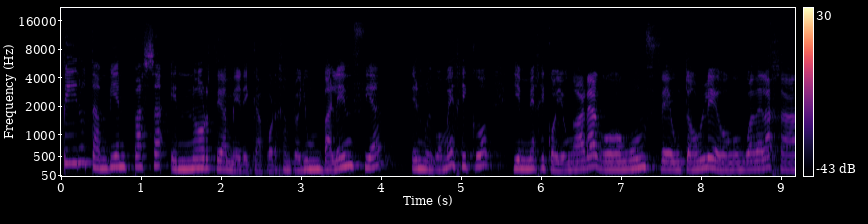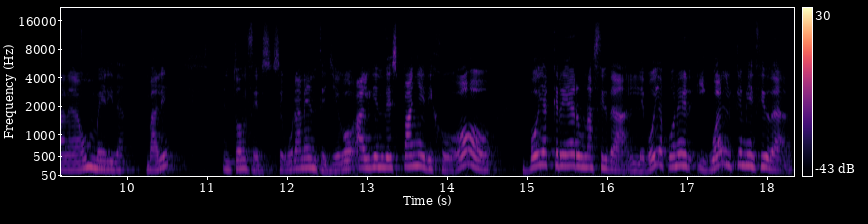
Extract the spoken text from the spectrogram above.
Pero también pasa en Norteamérica. Por ejemplo, hay un Valencia en Nuevo México y en México hay un Aragón, un Ceuta, un León, un Guadalajara, un Mérida, ¿vale? Entonces, seguramente llegó alguien de España y dijo, oh, voy a crear una ciudad, le voy a poner igual que mi ciudad.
